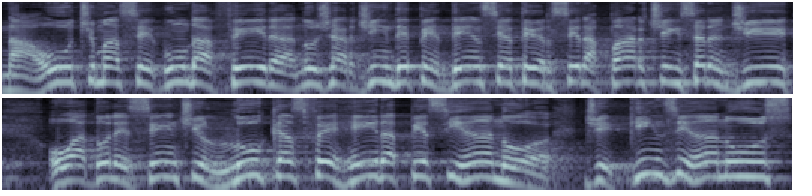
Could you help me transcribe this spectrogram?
Na última segunda-feira, no Jardim Independência, terceira parte em Sarandi, o adolescente Lucas Ferreira Pessiano, de 15 anos,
